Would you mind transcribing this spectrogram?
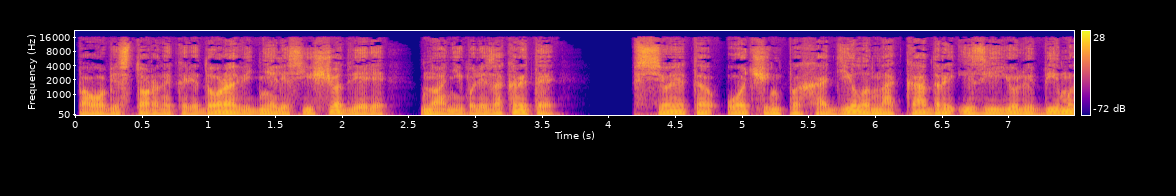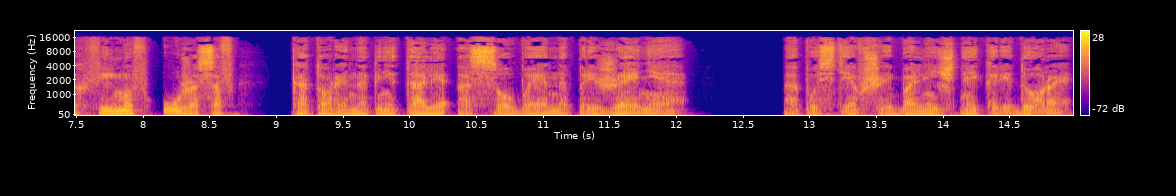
По обе стороны коридора виднелись еще двери, но они были закрыты. Все это очень походило на кадры из ее любимых фильмов ужасов, которые нагнетали особое напряжение опустевшие больничные коридоры,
